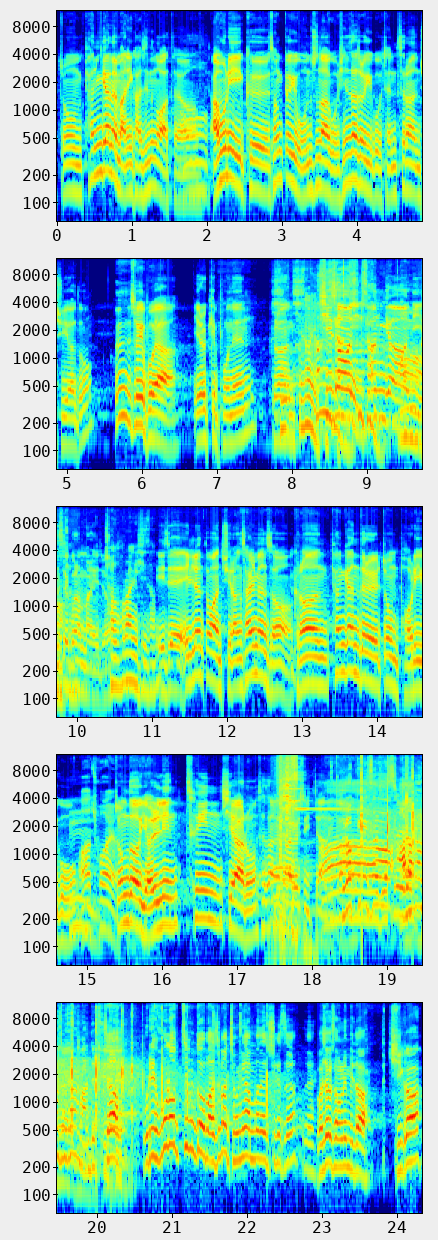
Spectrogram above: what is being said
좀 편견을 많이 가지는 것 같아요. 아무리 그 성격이 온순하고 신사적이고 젠틀한 주여도 으 저게 뭐야 이렇게 보는 그런 시선이 시선, 편견이 있을 거란 말이죠. 전 호랑이 시선. 이제 1년 동안 쥐랑 살면서 그런 편견들을 좀 버리고 아 좋아요. 좀더 열린 트인 시야로 세상을 살아갈 수 있지 않을까. 그렇게 해서 아름다운 세상을 만들 수 자, 있게. 우리 혼업팀도 마지막 정리 한번 해주시겠어요? 네. 마지막 정리입니다. 쥐가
